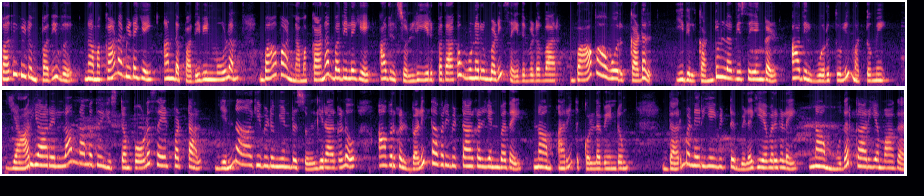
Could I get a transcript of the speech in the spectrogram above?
பதிவிடும் பதிவு நமக்கான விடையை அந்த பதிவின் மூலம் பாபா நமக்கான பதிலையே அதில் சொல்லியிருப்பதாக உணரும்படி செய்துவிடுவார் பாபா ஒரு கடல் இதில் கண்டுள்ள விஷயங்கள் அதில் ஒரு துளி மட்டுமே. யார் யாரெல்லாம் நமது இஷ்டம் போல செயல்பட்டால் என்ன ஆகிவிடும் என்று சொல்கிறார்களோ அவர்கள் வழி தவறிவிட்டார்கள் என்பதை நாம் அறிந்து கொள்ள வேண்டும். தர்ம நெறியை விட்டு விலகியவர்களை நாம் முதற்காரியமாக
